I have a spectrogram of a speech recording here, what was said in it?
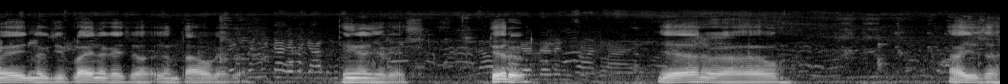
may nag-ziply na guys. Oh, yung tao guys. Oh. Tingnan nyo guys. Pero, yan wow. Ayos ah.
